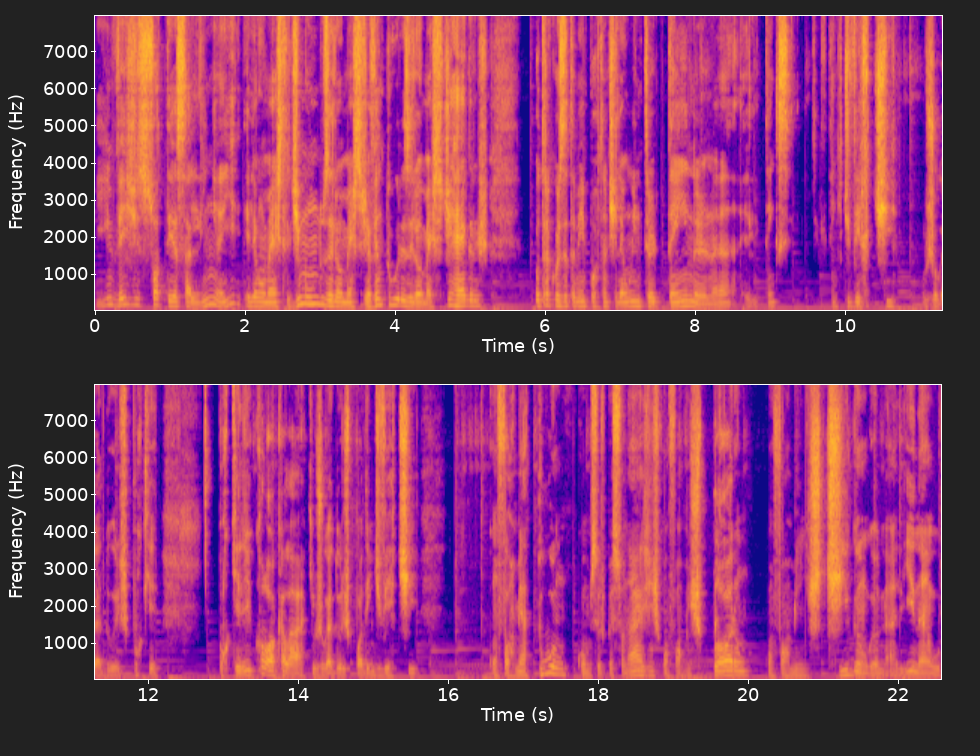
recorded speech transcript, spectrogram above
E em vez de só ter essa linha aí, ele é um mestre de mundos, ele é um mestre de aventuras, ele é um mestre de regras. Outra coisa também importante, ele é um entertainer, né? Ele tem que, ele tem que divertir os jogadores. Por quê? porque ele coloca lá que os jogadores podem divertir conforme atuam como seus personagens, conforme exploram, conforme instigam ali né, o,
